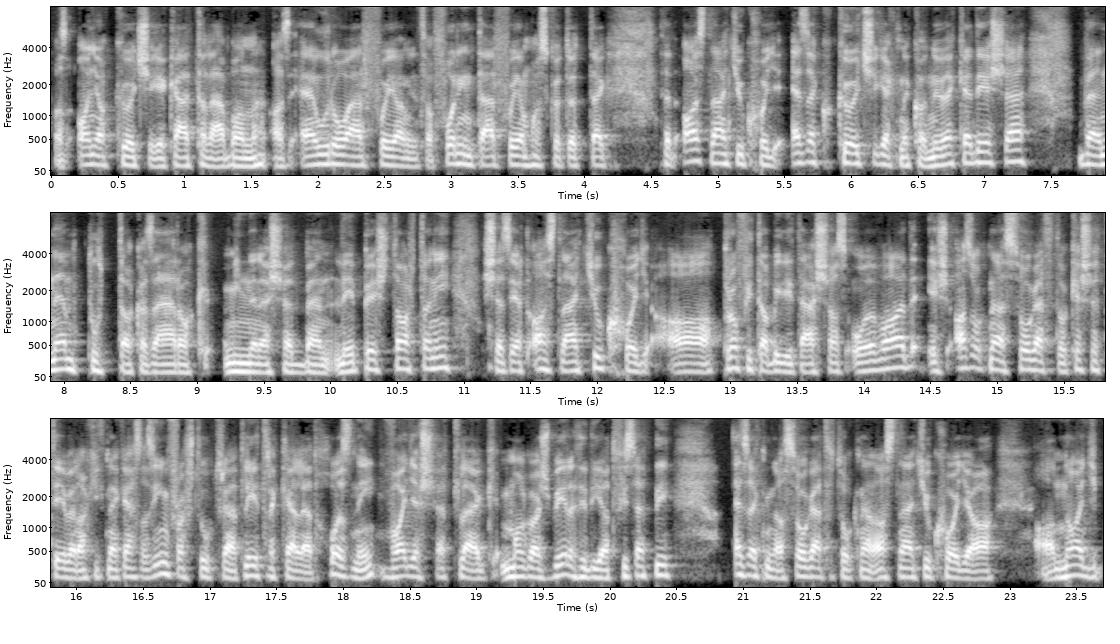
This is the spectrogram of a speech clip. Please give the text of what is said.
az anyagköltségek általában az euró árfolyam, illetve a forint árfolyamhoz kötöttek. Tehát azt látjuk, hogy ezek a költségeknek a növekedése, nem tudtak az árak minden esetben lépést tartani, és ezért azt látjuk, hogy a profitabilitás az olvad, és azoknál a szolgáltatók esetében, akiknek ezt az infrastruktúrát létre kellett hozni, vagy esetleg magas bérleti díjat fizetni, ezeknél a szolgáltatóknál azt látjuk, hogy a a nagy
